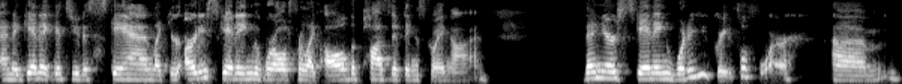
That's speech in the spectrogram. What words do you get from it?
and again, it gets you to scan, like you're already scanning the world for like all the positive things going on. Then you're scanning, what are you grateful for? Um,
